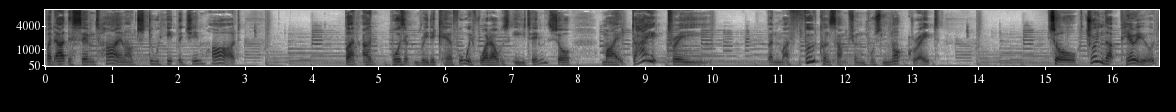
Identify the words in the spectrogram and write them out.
But at the same time, I would still hit the gym hard. But I wasn't really careful with what I was eating. So my dietary and my food consumption was not great. So during that period,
